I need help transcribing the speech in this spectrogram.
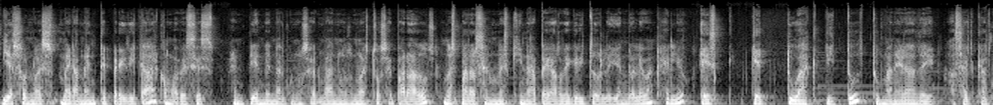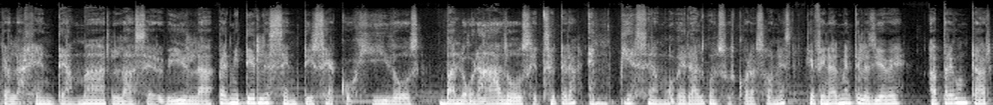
Y eso no es meramente predicar, como a veces entienden algunos hermanos nuestros separados, no es pararse en una esquina a pegar de gritos leyendo el Evangelio, es que tu actitud, tu manera de acercarte a la gente, amarla, servirla, permitirles sentirse acogidos, valorados, etcétera, empiece a mover algo en sus corazones que finalmente les lleve a preguntar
